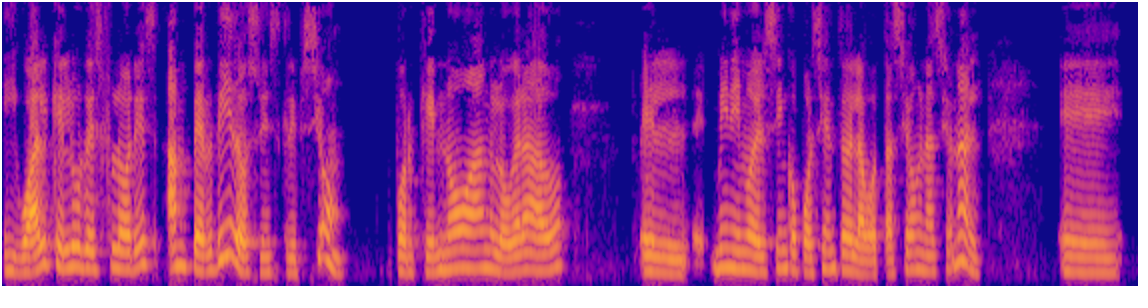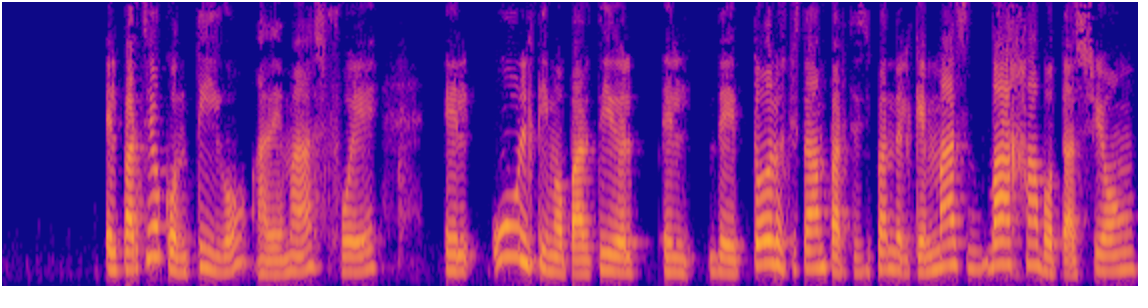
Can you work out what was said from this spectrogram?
igual que Lourdes Flores, han perdido su inscripción porque no han logrado el mínimo del 5% de la votación nacional. Eh, el partido Contigo, además, fue el último partido, el de todos los que estaban participando, el que más baja votación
